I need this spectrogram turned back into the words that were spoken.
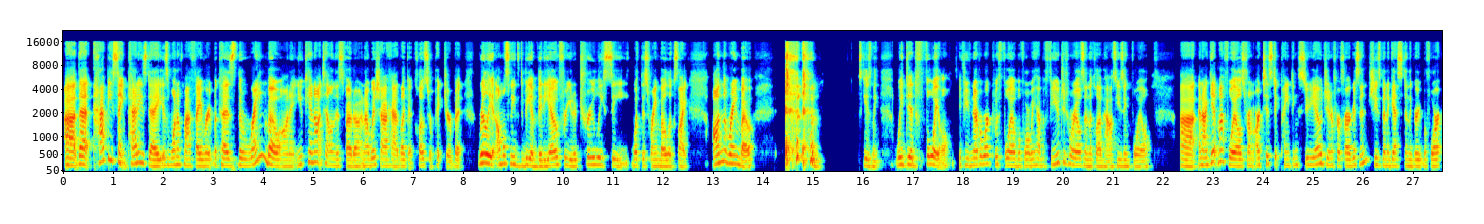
Uh, that Happy St. Patty's Day is one of my favorite because the rainbow on it, you cannot tell in this photo. And I wish I had like a closer picture, but really it almost needs to be a video for you to truly see what this rainbow looks like. On the rainbow, excuse me, we did foil. If you've never worked with foil before, we have a few tutorials in the clubhouse using foil. Uh, and I get my foils from Artistic Painting Studio, Jennifer Ferguson. She's been a guest in the group before.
